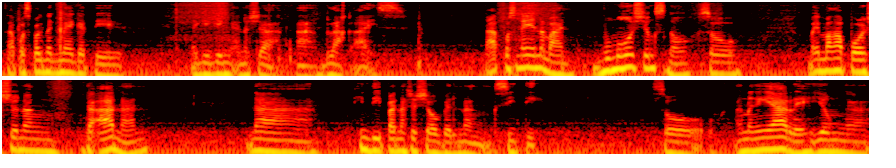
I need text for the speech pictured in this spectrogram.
tapos pag nag-negative nagiging ano siya, ah, black ice. Tapos ngayon naman, bumuhos yung snow. So may mga portion ng daanan na hindi pa nasa shovel ng city. So, ang nangyayari, yung ah,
